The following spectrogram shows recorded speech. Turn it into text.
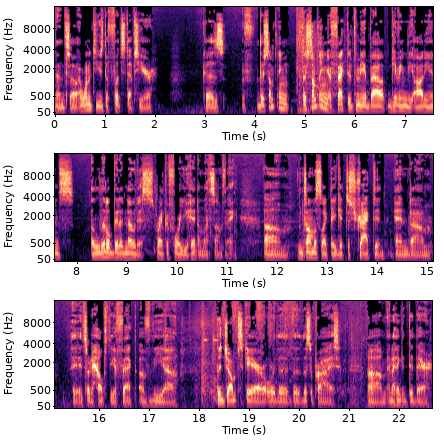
And so I wanted to use the footsteps here because there's something there's something effective to me about giving the audience a little bit of notice right before you hit them with something. Um, it's almost like they get distracted, and um, it, sort of helps the effect of the uh, the jump scare or the the, the surprise, um, and I think it did there.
